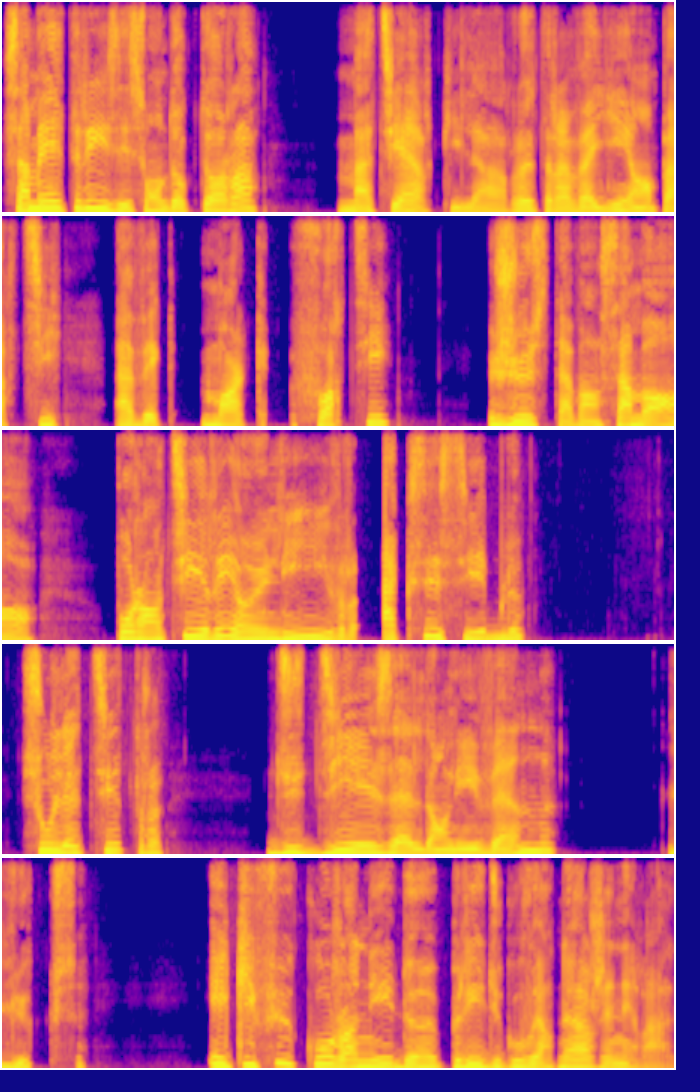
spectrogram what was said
sa maîtrise et son doctorat, matière qu'il a retravaillée en partie avec Marc Fortier, juste avant sa mort, pour en tirer un livre accessible sous le titre Du diesel dans les veines, luxe, et qui fut couronné d'un prix du gouverneur général.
